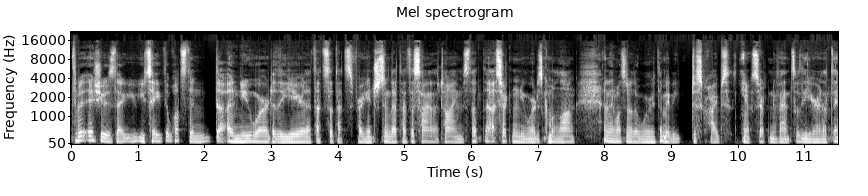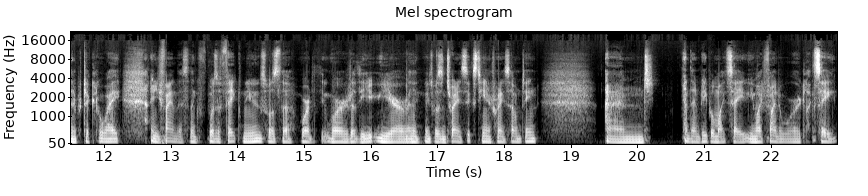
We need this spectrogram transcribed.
the issue is that you, you say that what's the, the, a new word of the year that that's that, that's very interesting that that's a sign of the times that a certain new word has come along and then what's another word that maybe describes you know certain events of the year that in a particular way and you find this I think was it fake news was the word the word of the year I think it was in 2016 or 2017 and and then people might say, you might find a word like, say,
